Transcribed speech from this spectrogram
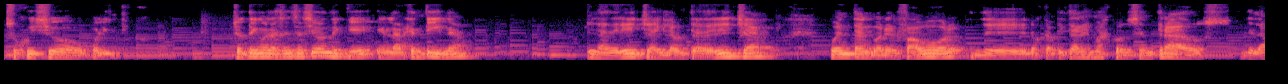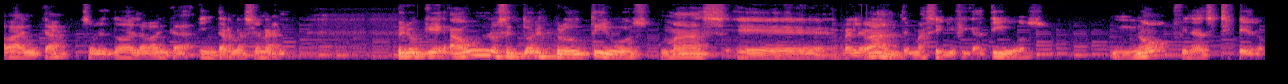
su juicio político. Yo tengo la sensación de que en la Argentina, la derecha y la ultraderecha cuentan con el favor de los capitales más concentrados de la banca, sobre todo de la banca internacional, pero que aún los sectores productivos más eh, relevantes, más significativos, no financieros,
